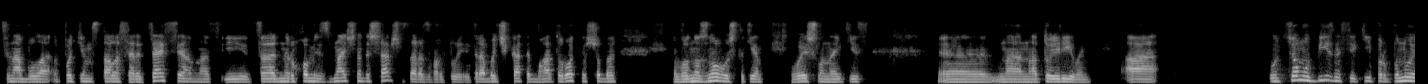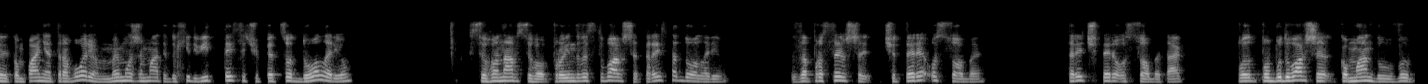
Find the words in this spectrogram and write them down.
Ціна була потім сталася рецесія. У нас і ця нерухомість значно дешевше зараз вартує. І треба чекати багато років, щоб воно знову ж таки вийшло на якийсь е, на, на той рівень. А у цьому бізнесі, який пропонує компанія Travorіum, ми можемо мати дохід від 1500 доларів всього-навсього проінвестувавши 300 доларів, запросивши 4 особи, 3-4 особи, так, побудувавши команду в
